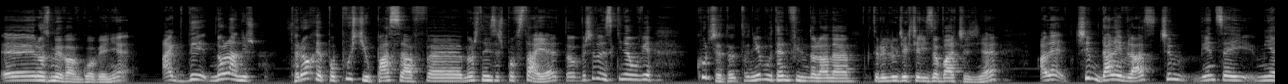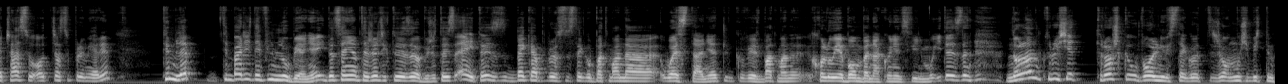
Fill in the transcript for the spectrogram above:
e, rozmywa w głowie, nie? A gdy Nolan już trochę popuścił pasa w e, Mroczny Powstaje, to wyszedłem z kina i mówię, kurczę, to, to nie był ten film Nolana, który ludzie chcieli zobaczyć, nie? Ale czym dalej w las, czym więcej mija czasu od czasu premiery, tym, lep, tym bardziej ten film lubię, nie? I doceniam te rzeczy, które zrobi, że to jest, ej, to jest beka po prostu z tego Batmana Westa, nie? Tylko wiesz, Batman holuje bombę na koniec filmu. I to jest ten Nolan, który się troszkę uwolnił z tego, że on musi być tym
